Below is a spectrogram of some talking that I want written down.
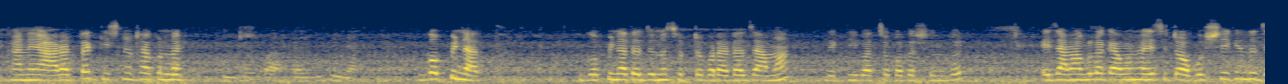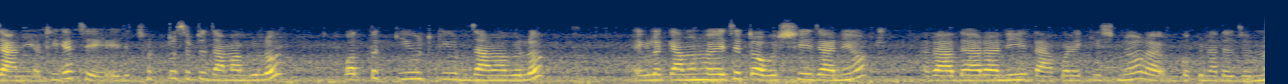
এখানে আর একটা কৃষ্ণ ঠাকুর না গোপীনাথ। গোপীনাথের জন্য ছোট্ট করে একটা জামা, দেখতেই পাচ্ছ কত সুন্দর। এই জামাগুলো কেমন হয়েছে এটা অবশ্যই কিন্তু জানিও, ঠিক আছে? এই যে ছোট্ট ছোট্ট জামাগুলো, কত কিউট কিউট জামাগুলো, এগুলো কেমন হয়েছে এটা অবশ্যই জানিও। রাধা রানী তারপরে কৃষ্ণ গোপীনাথের জন্য।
